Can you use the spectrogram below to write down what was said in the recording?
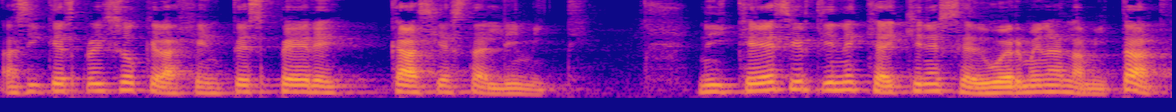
así que es preciso que la gente espere casi hasta el límite. Ni qué decir tiene que hay quienes se duermen a la mitad,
